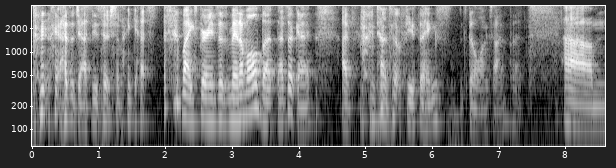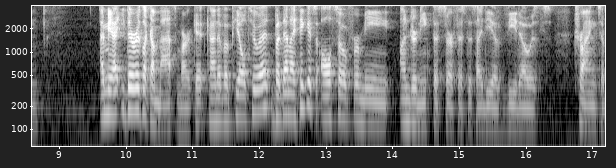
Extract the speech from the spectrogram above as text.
as a jazz musician, I guess my experience is minimal, but that's okay. I've done a few things. It's been a long time, but um, I mean, I, there is like a mass market kind of appeal to it, but then I think it's also for me underneath the surface this idea of Vito is trying to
